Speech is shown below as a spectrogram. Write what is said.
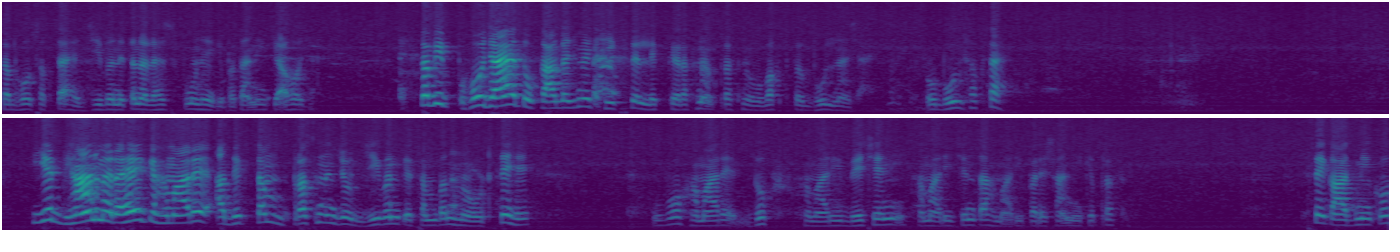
सब हो सकता है, जीवन इतना रहस्यपूर्ण है कि पता नहीं क्या हो जाए। कभी हो जाए तो कागज़ में ठीक से लिख के रखना प्रश्न वो वक्त पर भूल ना जाए। वो भूल सकता है। ये ध्यान में रहे कि हमारे अधिकतम प्रश्न जो जीवन के संबंध में उठते हैं, वो हमारे दुख, हमारी बेचैनी, हमारी चिंता, हमारी परेशानी के प्रश्न। एक आदमी को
